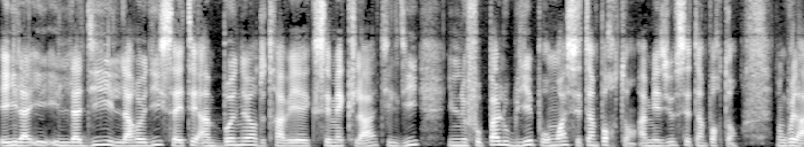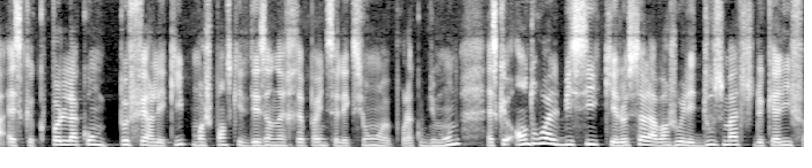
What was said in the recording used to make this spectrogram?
Et il l'a il, dit, il l'a redit, ça a été un bonheur de travailler avec ces mecs-là, a-t-il dit. Il ne faut pas l'oublier, pour moi c'est important. À mes yeux c'est important. Donc voilà, est-ce que Paul Lacombe peut faire l'équipe? Moi je pense qu'il ne déshonorerait pas une sélection euh, pour la Coupe du Monde. Est-ce que Andrew Albici, qui est le seul à avoir joué les 12 matchs de qualif,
